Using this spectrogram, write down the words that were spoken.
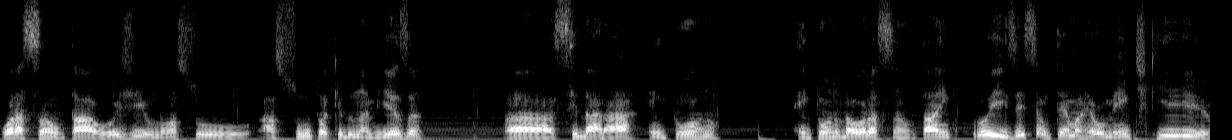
oração, tá? Hoje o nosso assunto aqui do Na Mesa uh, se dará em torno, em torno da oração, tá? Luiz, esse é um tema realmente que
